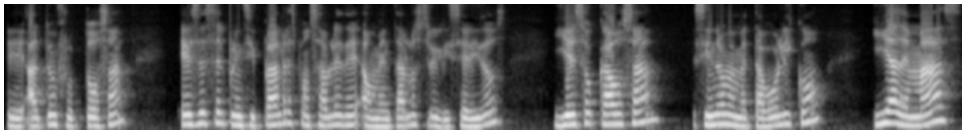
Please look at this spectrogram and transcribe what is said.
eh, alto en fructosa, ese es el principal responsable de aumentar los triglicéridos y eso causa síndrome metabólico y además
